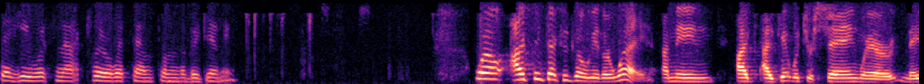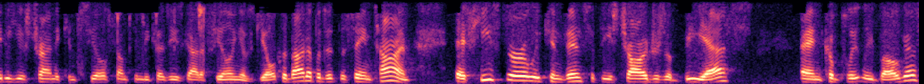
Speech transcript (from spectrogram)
that he was not clear with them from the beginning. Well, I think that could go either way. I mean, I, I get what you're saying, where maybe he's trying to conceal something because he's got a feeling of guilt about it. But at the same time, if he's thoroughly convinced that these charges are BS and completely bogus,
